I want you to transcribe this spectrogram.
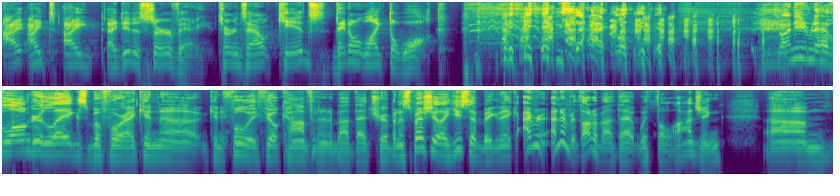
I, I I I did a survey. Turns out kids they don't like to walk. exactly. so I need him to have longer legs before I can uh, can fully feel confident about that trip, and especially like you said, Big Nic. I, re- I never thought about that with the lodging. Um,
